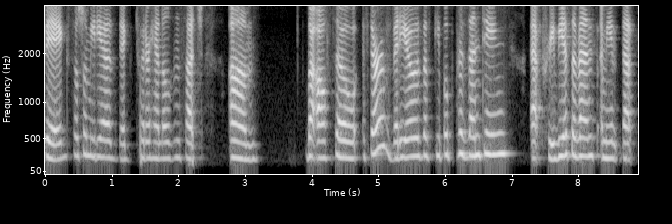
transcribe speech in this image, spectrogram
big. Social media is big, Twitter handles and such. Um, but also, if there are videos of people presenting at previous events, I mean, that's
